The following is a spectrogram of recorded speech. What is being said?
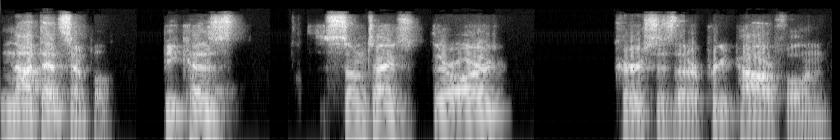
not that simple because sometimes there are curses that are pretty powerful and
